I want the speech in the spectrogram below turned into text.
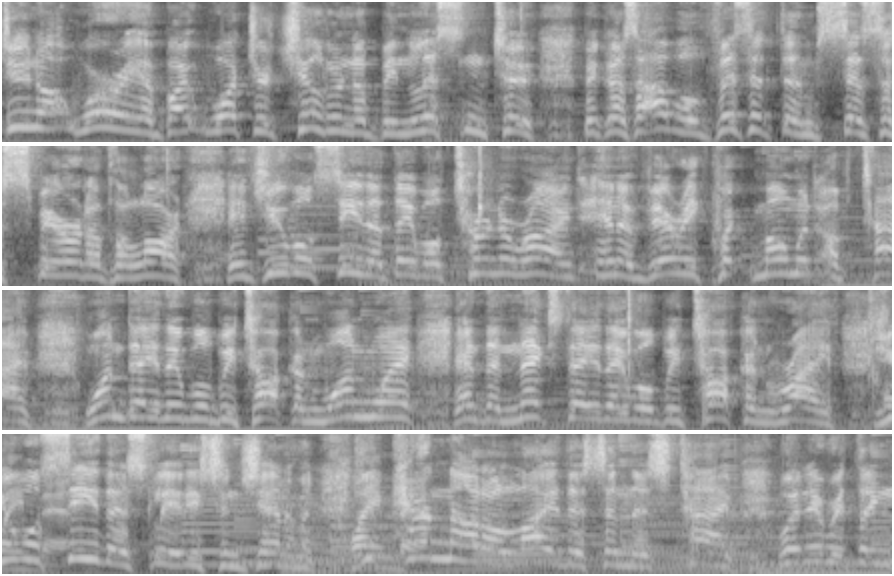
Do not worry about what your children have been listening to, because I will visit them, says the Spirit of the Lord. And you will see that they will turn around in a very quick moment of time. One day they will be talking one way, and the next day they will be talking right. you will see this, ladies and gentlemen. Claim you cannot allow this in this time when everything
